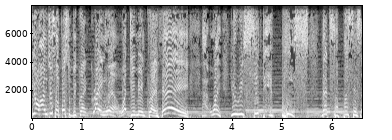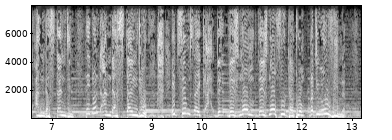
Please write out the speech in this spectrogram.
you aren't you supposed to be crying? Crying where? What do you mean crying? Hey! Uh, why? You received a peace that surpasses understanding. They don't understand you. Uh, it seems like uh, there's no, there's no food at home, but you're moving.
